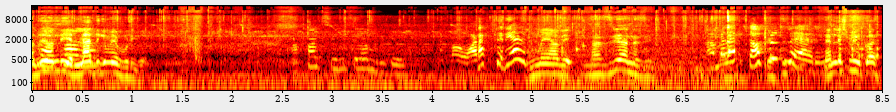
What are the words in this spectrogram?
அது வந்து எல்லாத்துக்குமே பிடிக்கும். உனக்கு தெரியாது. உண்மையாவே. நஸ்ரியா நஸ்ரி. தனலட்சுமி உட்கார்.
